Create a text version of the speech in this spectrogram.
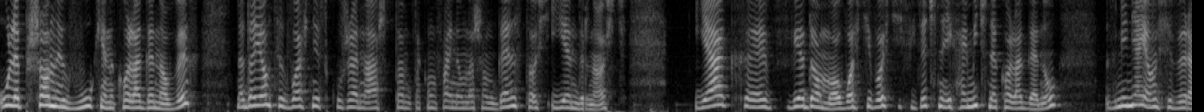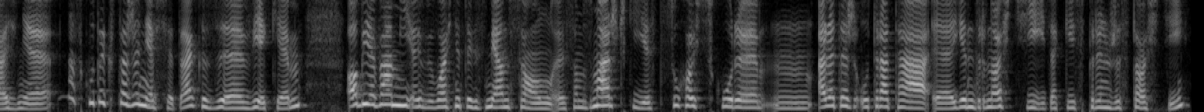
ulepszonych włókien kolagenowych, nadających właśnie skórze nasz, tam taką fajną naszą gęstość i jędrność. Jak e, wiadomo, właściwości fizyczne i chemiczne kolagenu zmieniają się wyraźnie na skutek starzenia się, tak, z wiekiem. Objawami e, właśnie tych zmian są, e, są zmarszczki, jest suchość skóry, mm, ale też utrata e, jędrności i takiej sprężystości.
